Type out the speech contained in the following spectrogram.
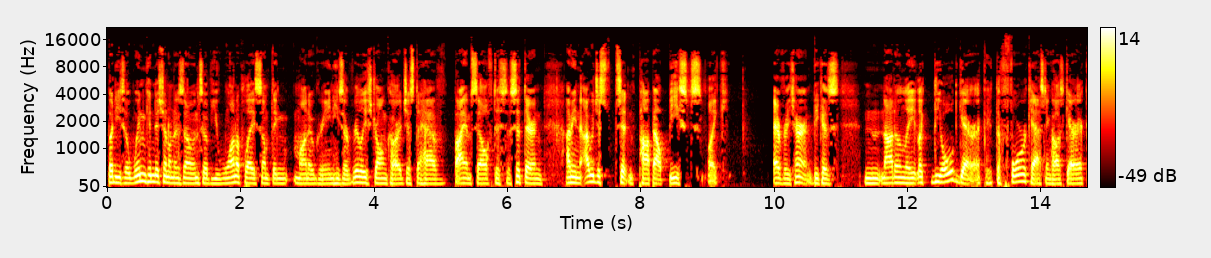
but he's a win condition on his own. So if you want to play something mono green, he's a really strong card just to have by himself, just to sit there and, I mean, I would just sit and pop out beasts like every turn because not only like the old Garruk, the forecasting cost Garruk,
